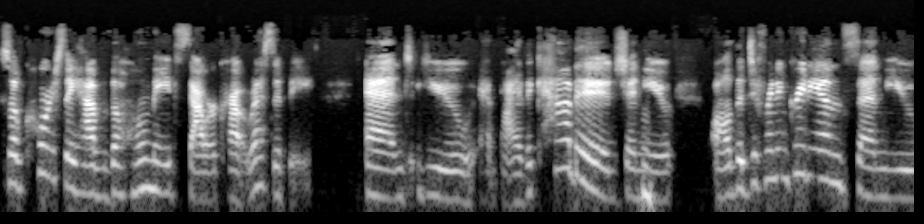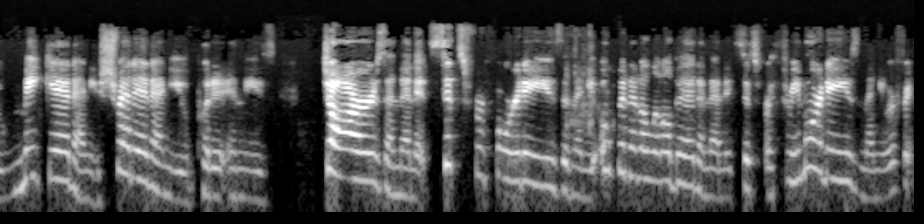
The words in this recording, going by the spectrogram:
So, of course, they have the homemade sauerkraut recipe, and you buy the cabbage and hmm. you all the different ingredients, and you make it and you shred it and you put it in these jars, and then it sits for four days, and then you open it a little bit, and then it sits for three more days, and then you refrigerate.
